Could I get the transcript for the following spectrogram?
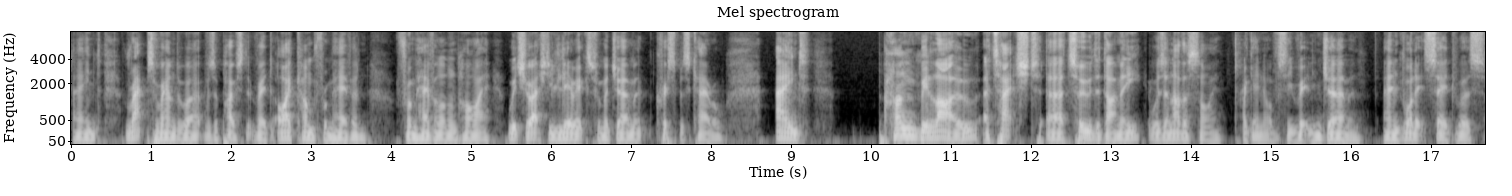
and wrapped around the work was a post that read "I come from heaven, from heaven on high," which are actually lyrics from a German Christmas carol, and hung below, attached uh, to the dummy, was another sign. Again, obviously written in German, and what it said was.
